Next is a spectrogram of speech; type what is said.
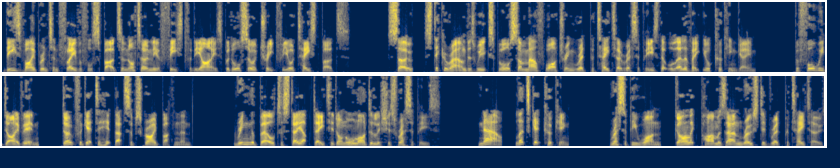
These vibrant and flavorful spuds are not only a feast for the eyes but also a treat for your taste buds. So, stick around as we explore some mouth-watering red potato recipes that will elevate your cooking game. Before we dive in, don't forget to hit that subscribe button and ring the bell to stay updated on all our delicious recipes. Now, let's get cooking. Recipe 1 Garlic Parmesan Roasted Red Potatoes.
